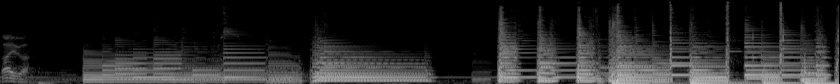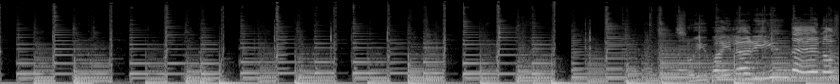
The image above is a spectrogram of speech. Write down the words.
Ahí va. Soy bailarín de los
